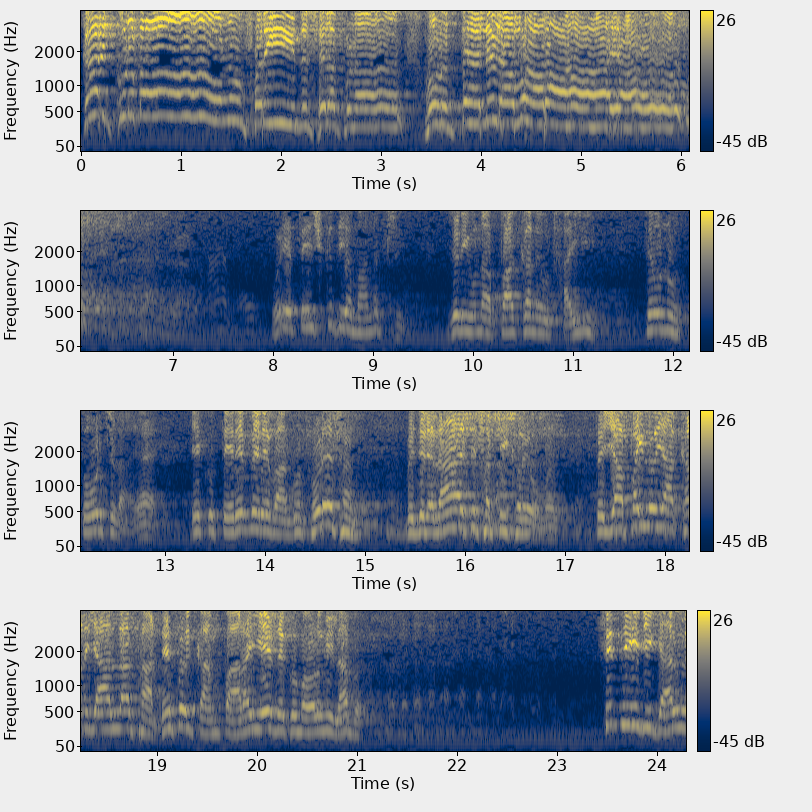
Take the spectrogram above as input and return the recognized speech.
کر قربان فرید سر اپنا۔ ہوں تیڑا مارا آیا۔ وہ عشق دی امانت سی جڑی انہوں پاکا نے اٹھائی تے انہوں توڑ چڑھایا ہے۔ ایک تیرے میرے وانگوں تھوڑے سن بھی جڑے راہ چٹی کھڑے ہو تو یا پہلو یا آخر یا اللہ ساڈے تو ہی کام پا رہا یہ دیکھو مول بھی لب۔ سی جی گل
